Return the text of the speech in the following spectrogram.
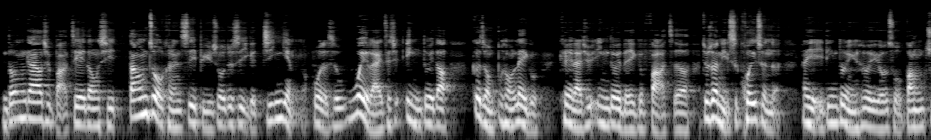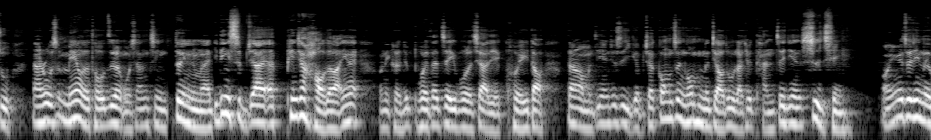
你都应该要去把这些东西当做可能是比如说就是一个经验，或者是未来再去应对到各种不同类股可以来去应对的一个法则。就算你是亏损的，那也一定对你会有所帮助。那如果是没有的投资人，我相信对你们来一定是比较偏向好的啦，因为你可能就不会在这一波的下跌亏到。当然，我们今天就是一个比较公正公平的角度来去谈这件事情。哦，因为最近的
